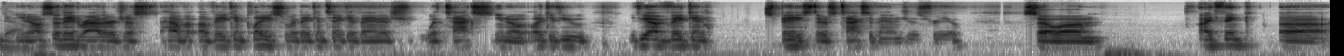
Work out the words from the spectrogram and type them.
Yeah. You know, so they'd rather just have a vacant place where they can take advantage with tax, you know, like if you if you have vacant space, there's tax advantages for you. So um, I think, uh,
